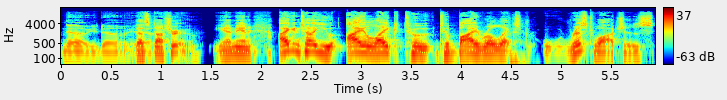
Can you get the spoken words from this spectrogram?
No, you don't. That's not true. Yeah, I mean, I can tell you I like to to buy Rolex wristwatches,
